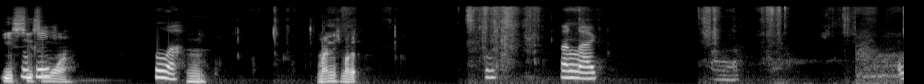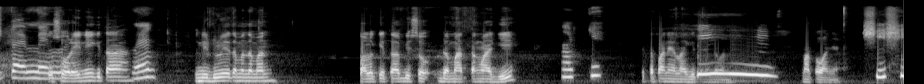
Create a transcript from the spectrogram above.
isi Oke. semua. Wah. Hmm. Manis banget. Sangat. Terus Jangan. sore ini kita. Ini dulu ya, teman-teman. Kalau kita besok udah matang lagi, Lagi. kita panen lagi, teman-teman. Matoanya. Sisi.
